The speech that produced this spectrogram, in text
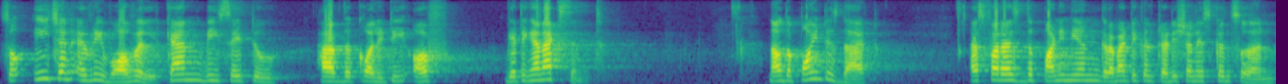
So, each and every vowel can be said to have the quality of getting an accent. Now, the point is that as far as the Paninian grammatical tradition is concerned,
